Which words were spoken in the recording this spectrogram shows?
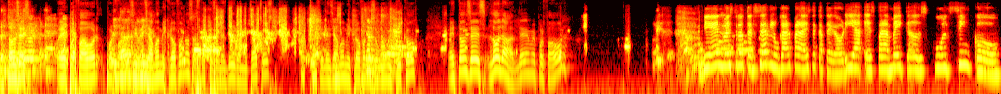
Entonces, eh, por favor, por favor, silenciamos micrófonos hasta que se les diga, muchachos. Silenciamos micrófonos un momentico. Entonces, Lola, léeme por favor. Bien, nuestro tercer lugar para esta categoría es para Michael School 5.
